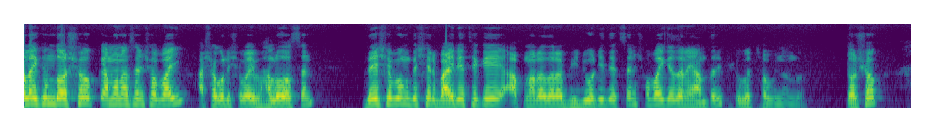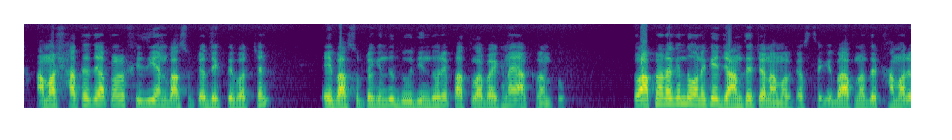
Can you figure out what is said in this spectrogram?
আলাইকুম দর্শক, কেমন আছেন সবাই? আশা করি সবাই ভালো আছেন। দেশ এবং দেশের বাইরে থেকে আপনারা যারা ভিডিওটি দেখছেন, সবাইকে জানাই আন্তরিক শুভেচ্ছা অভিনন্দন। দর্শক, আমার সাথে যে আপনারা ফিজিয়ান বাসুরটা দেখতে পাচ্ছেন, এই বাসুরটা কিন্তু দুই দিন ধরে পাতলা পায়খানায় আক্রান্ত। তো আপনারা কিন্তু অনেকেই জানতে চান আমার কাছ থেকে বা আপনাদের খামারে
